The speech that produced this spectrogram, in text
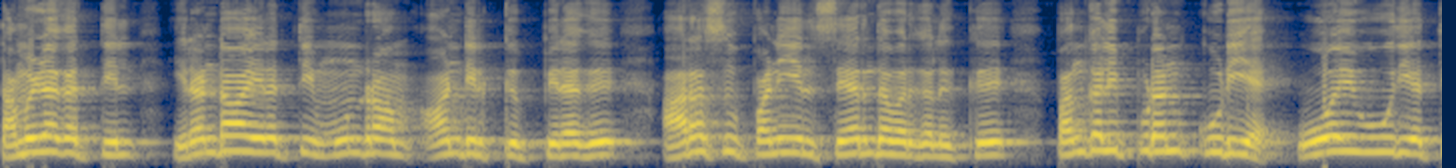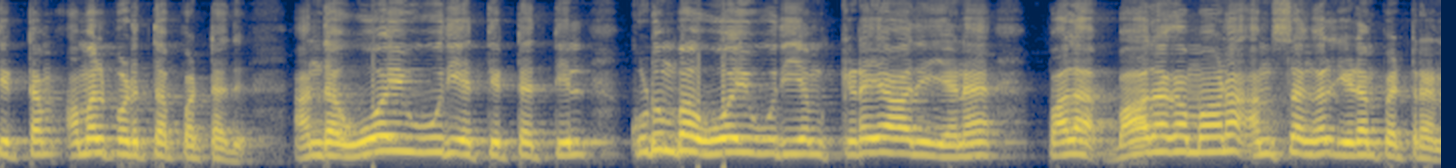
தமிழகத்தில் இரண்டாயிரத்தி மூன்றாம் ஆண்டிற்கு பிறகு அரசு பணியில் சேர்ந்தவர்களுக்கு பங்களிப்புடன் கூடிய ஓய்வூதிய திட்டம் அமல்படுத்தப்பட்டது. அந்த ஓய்வூதிய திட்டத்தில் குடும்ப ஓய்வூதியம் கிடையாது என பல பாதகமான அம்சங்கள் இடம்பெற்றன.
